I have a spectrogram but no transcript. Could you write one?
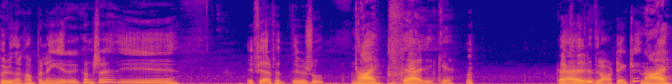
på Runakampen lenger, kanskje, i, i 4.-5. divisjon. Nei, det er det ikke. Det er ikke det litt rart, egentlig? Nei.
